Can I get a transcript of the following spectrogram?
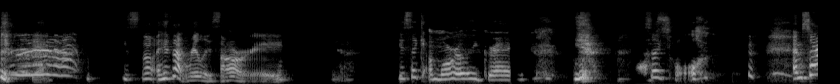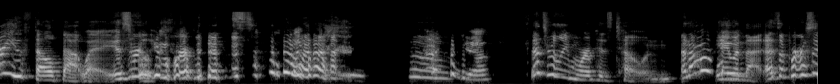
so, he's not. He's not really sorry. yeah. He's like, A morally gray yeah. It's like, asshole. I'm sorry you felt that way. Is really more of. Oh, yeah. That's really more of his tone, and I'm okay with Mhm. that. As a person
